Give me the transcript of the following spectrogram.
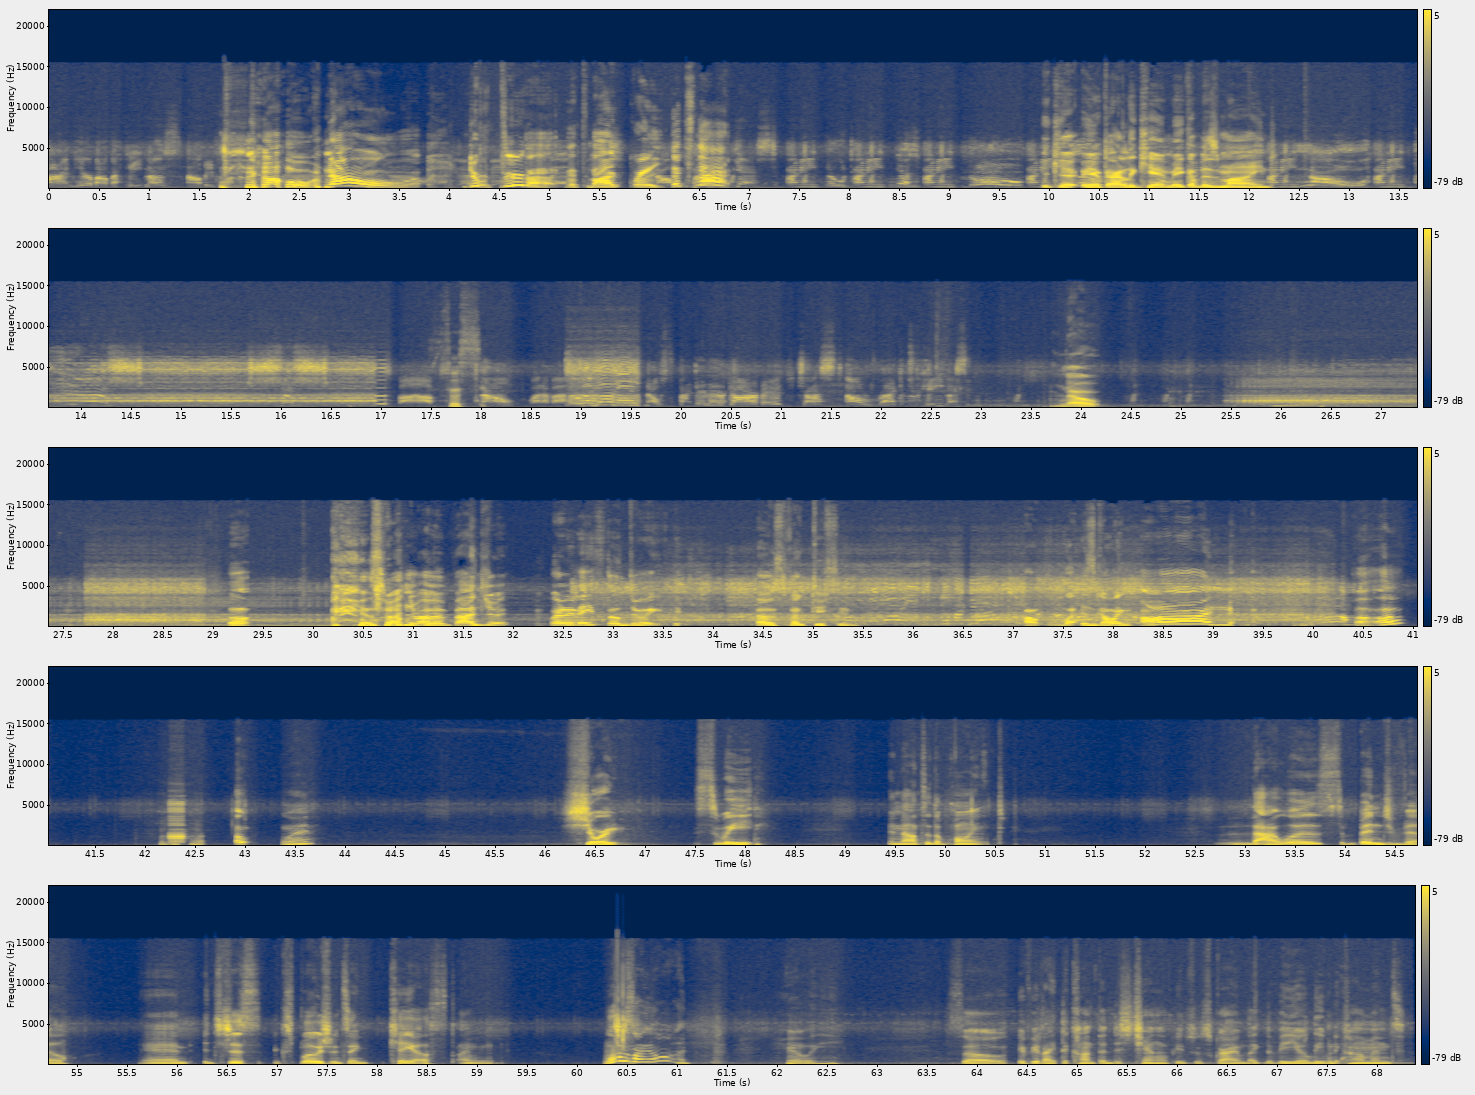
I'm here about the heatless. I'll be. No, no! Don't do that. That's not great. It's not. Yes, mean no. Mean yes. Mean no. I He can't. He apparently can't make up his mind. Mean no. I mean Sus. no. What about spaghetti? No spaghetti. Garbage. Just a wrecked heatless. No. Oh. SpongeBob and Patrick. What are they still doing? Oh, spoke too soon. Oh, what is going on? Uh-oh. Oh, what? Short, sweet, and not to the point. That was Spingeville. And it's just explosions and chaos. I mean, what was I on? Really? So, if you like the content of this channel, please subscribe, like the video, leave in the comments.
